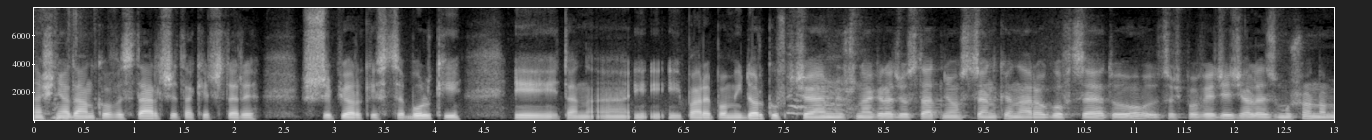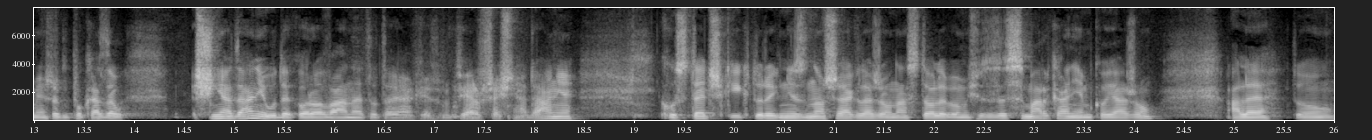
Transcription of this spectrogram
Na śniadanko wystarczy takie cztery szczypiorki z cebulki i, ten, e, i, i, parę pomidorków. Chciałem już nagrać ostatnią scenkę na rogówce, tu coś powiedzieć, ale zmuszono mnie, żebym pokazał śniadanie udekorowane. Tutaj jakieś pierwsze śniadanie. Chusteczki, których nie znoszę jak leżą na stole, bo mi się ze smarkaniem kojarzą. Ale tu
